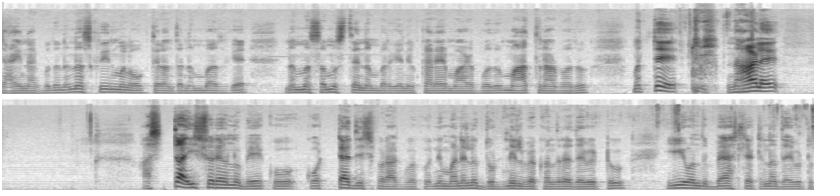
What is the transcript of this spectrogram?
ಜಾಯಿನ್ ಆಗ್ಬೋದು. ನನ್ನ ಸ್ಕ್ರೀನ್ ಮೇಲೆ ಹೋಗ್ತಿರೋಂಥ ನಂಬರ್ಗೆ, ನಮ್ಮ ಸಂಸ್ಥೆ ನಂಬರ್ಗೆ ನೀವು ಕರೆ ಮಾಡ್ಬೋದು, ಮಾತನಾಡ್ಬೋದು. ಮತ್ತು ನಾಳೆ ಅಷ್ಟ ಐಶ್ವರ್ಯವನ್ನು ಬೇಕು ಕೋಟ್ಯಾಧೀಶ್ವರಾಗಬೇಕು ನಿಮ್ಮ ಮನೇಲೂ ದುಡ್ಡು ನಿಲ್ಲಬೇಕು ಅಂದರೆ ದಯವಿಟ್ಟು ಈ ಒಂದು ಬ್ಯಾಸ್ಲೆಟನ್ನು ದಯವಿಟ್ಟು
